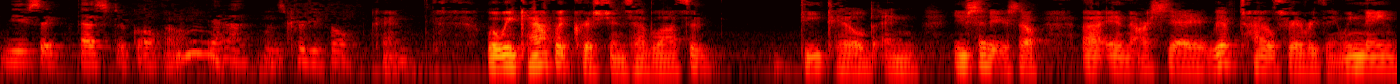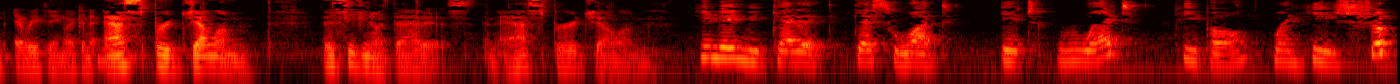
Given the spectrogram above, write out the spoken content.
music festival. Oh, yeah, it was pretty cool. Okay. Well, we Catholic Christians have lots of detailed, and you said it yourself, uh, in RCIA, we have titles for everything. We name everything, like an aspergillum. Let's see if you know what that is. An aspergillum. He made me get it. Guess what? It wet people when he shook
